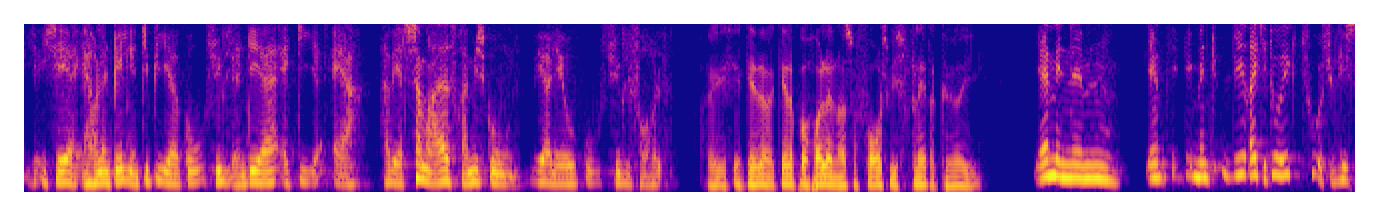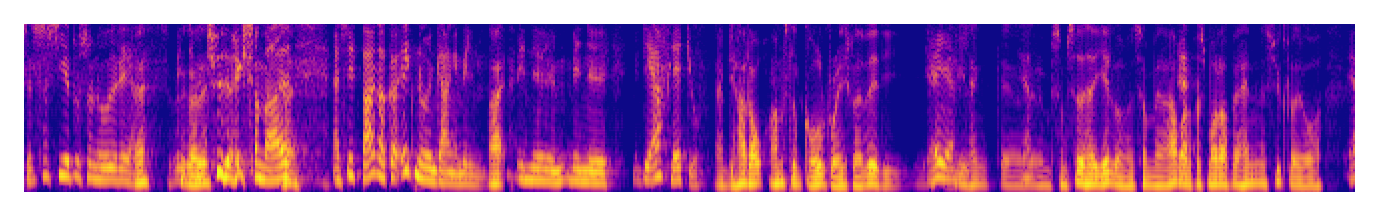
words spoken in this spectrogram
især Holland-Belgien, de bliver gode cykelland, det er, at de er har været så meget fremme i skoen med at lave gode cykelforhold. Og jeg gætter, gætter på, at Holland også er forholdsvis flat at køre i. Ja, men, øhm, ja, det, men det er rigtigt, du er ikke turcyklist, så siger du så noget der. Ja, men det betyder ikke så meget. Nej. At lidt bakker gør ikke noget en gang imellem. Nej. Men, øh, men, øh, men det er flat jo. Jamen, de har dog Amstel Gold Race, hvad ved de? Ja, ja. Emil, han, øh, ja. som sidder her og hjælper som arbejder ja. på småt op, han cykler jo. Ja.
